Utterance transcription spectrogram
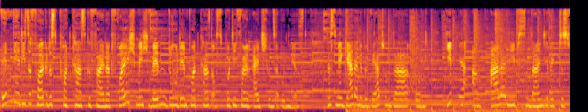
Wenn dir diese Folge des Podcasts gefallen hat, freue ich mich, wenn du den Podcast auf Spotify und iTunes abonnierst. Lass mir gerne eine Bewertung da und gib mir am allerliebsten dein direktes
